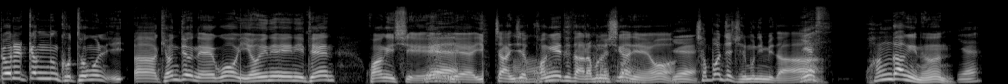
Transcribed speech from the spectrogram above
뼈를 깎는 고통을 이- 아, 견뎌내고 연예인이 된 광희 씨. 예. 예. 자 이제 아, 광희에 대해서 알아보는. 시간이에요. 예. 첫 번째 질문입니다. Yes. 황광희는 예.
